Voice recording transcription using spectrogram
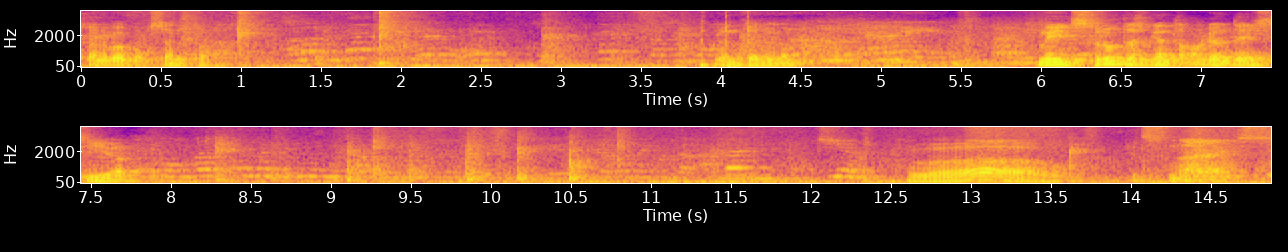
Paano ba buksan to? Ganda naman. Maid's room, tapos ganito ka ganda yung CR. Wow! It's nice!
